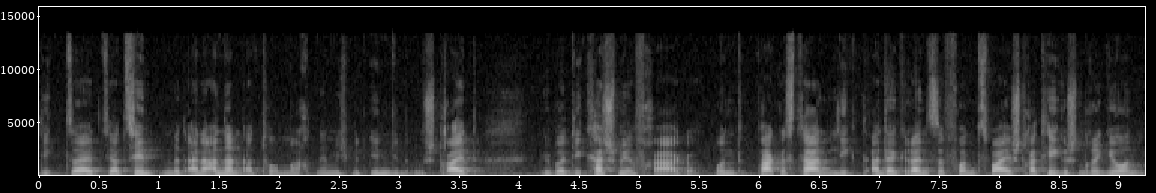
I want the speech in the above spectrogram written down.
liegt seit Jahrzehnten mit einer anderen Atommacht, nämlich mit Indien im Streit über die Kaschmir-Frage. Und Pakistan liegt an der Grenze von zwei strategischen Regionen,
